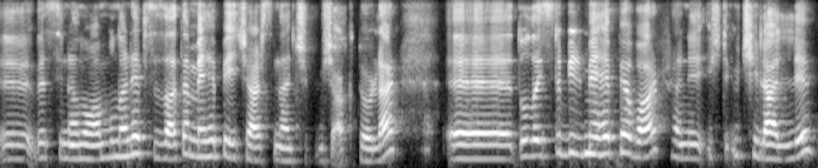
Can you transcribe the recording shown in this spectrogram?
e, ve Sinan Oğan. Bunların hepsi zaten MHP içerisinden çıkmış aktörler. E, dolayısıyla bir MHP var. Hani işte üç hilalli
